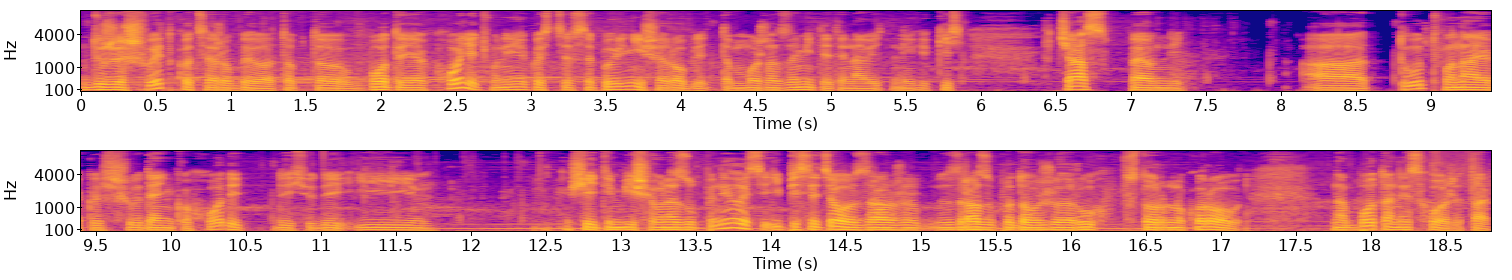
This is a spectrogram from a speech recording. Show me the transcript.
дуже швидко це робила. Тобто боти як ходять, вони якось це все повільніше роблять. Там можна замітити навіть них якийсь час певний. А тут вона якось швиденько ходить туди-сюди і. Ще й тим більше вона зупинилася, і після цього зразу, зразу продовжила рух в сторону корови. На бота не схоже. Так,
